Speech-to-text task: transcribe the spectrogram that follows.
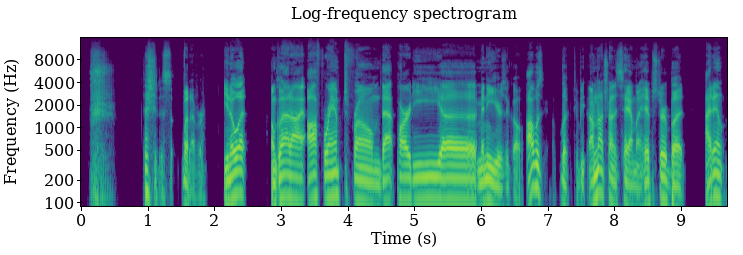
this shit is whatever. You know what? I'm glad I off ramped from that party uh, many years ago. I was, look, to be, I'm not trying to say I'm a hipster, but I didn't,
